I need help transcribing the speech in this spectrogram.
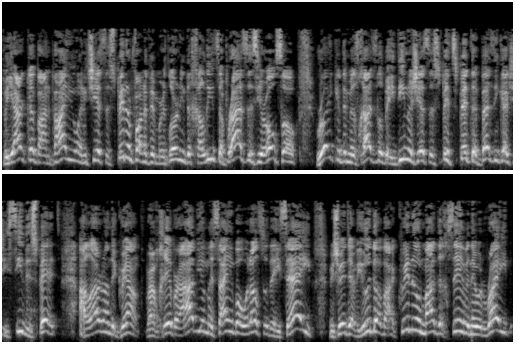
V'yarka ban payu, and she has to spit in front of him. We're learning the chalitza process here also. Roika de mizchazel beidino, she has to spit, spit. The Bezin can actually see the spit. Alar on the ground. Rav Cheber Avya Messiah, but what else do they say? And they would write,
